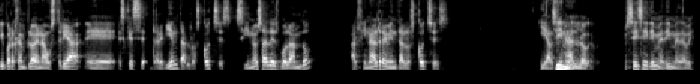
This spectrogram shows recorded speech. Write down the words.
y, por ejemplo, en Austria eh, es que se revientan los coches. Si no sales volando, al final revientan los coches. Y al final... Lo... Sí, sí, dime, dime, David.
